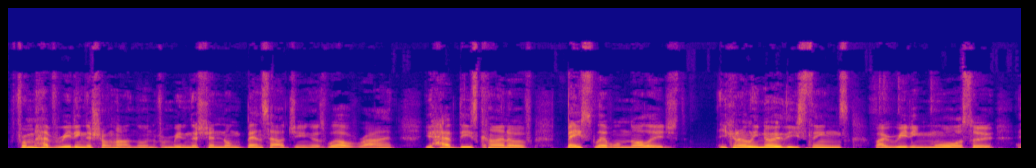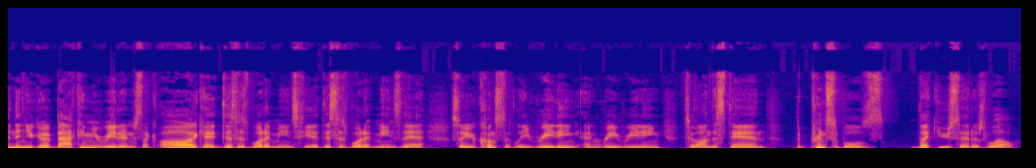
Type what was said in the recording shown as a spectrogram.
from have reading the Shanghan Lun, from reading the Shennong Bencao Jing as well, right? You have these kind of base level knowledge you can only know these things by reading more. So, and then you go back and you read it and it's like, oh, okay, this is what it means here. This is what it means there. So you're constantly reading and rereading to understand the principles, like you said as well.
